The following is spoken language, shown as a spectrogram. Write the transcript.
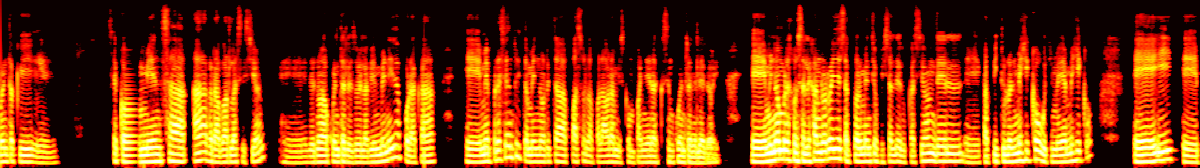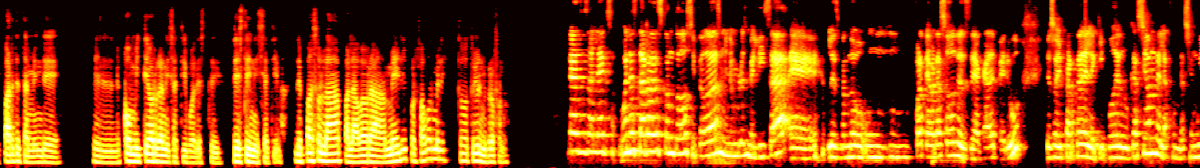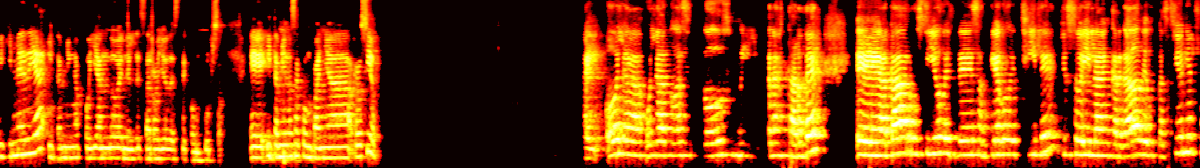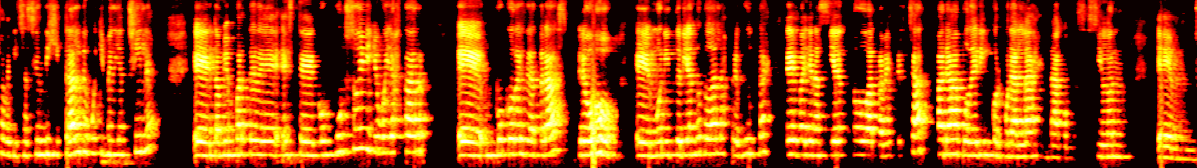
momento aquí eh, se comienza a grabar la sesión. Eh, de nueva cuenta les doy la bienvenida. Por acá eh, me presento y también ahorita paso la palabra a mis compañeras que se encuentran el día de hoy. mi nombre es José Alejandro Reyes, actualmente oficial de educación del capítulo en México, Wikimedia México, y parte también de, del comité organizativo de, este, de esta iniciativa. Le paso la palabra a Meli. Por favor, Meli, todo tuyo el micrófono. Gracias, Alex. Buenas tardes con todos y todas. Mi nombre es Melissa. Eh, les mando un, fuerte abrazo desde acá de Perú. Yo soy parte del equipo de educación de la Fundación Wikimedia y también apoyando en el desarrollo de este concurso. Eh, y también nos acompaña Rocío. hola, hola a todas y todos. Muy buenas tardes. Eh, acá Rocío desde Santiago de Chile. Yo soy la encargada de educación y alfabetización digital de Wikimedia Chile. Eh, también parte de este concurso y yo voy a estar eh, un poco desde atrás, pero monitoreando todas las preguntas que ustedes vayan haciendo a través del chat para poder incorporarlas en la conversación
